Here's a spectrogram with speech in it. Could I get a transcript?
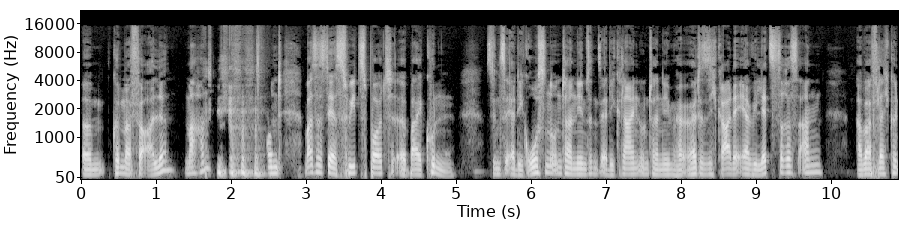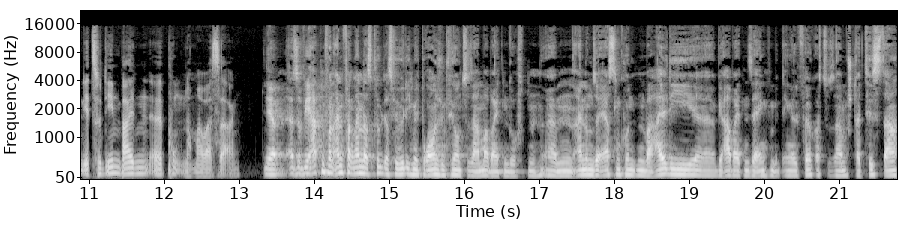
Ähm, können wir für alle machen. Und was ist der Sweet Spot äh, bei Kunden? Sind es eher die großen Unternehmen, sind es eher die kleinen Unternehmen? Hörte sich gerade eher wie letzteres an. Aber vielleicht könnt ihr zu den beiden äh, Punkten nochmal was sagen. Ja, also wir hatten von Anfang an das Glück, dass wir wirklich mit Branchenführern zusammenarbeiten durften. Ähm, einer unserer ersten Kunden war Aldi. Äh, wir arbeiten sehr eng mit Engel Völker zusammen, Statista.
